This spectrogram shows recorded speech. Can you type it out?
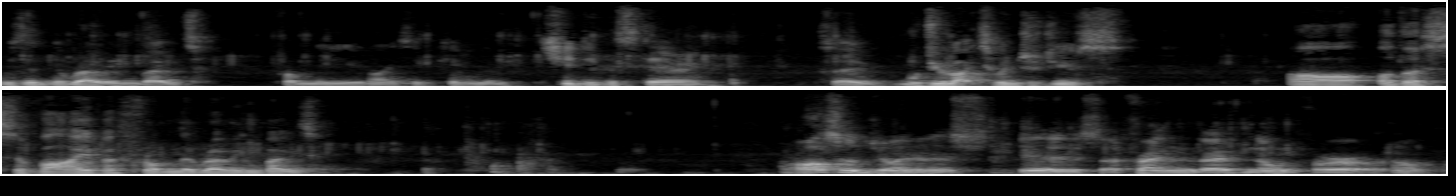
was in the rowing boat from the United Kingdom. she did the steering. So, would you like to introduce our other survivor from the rowing boat? Also joining us is a friend I've known for oh,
